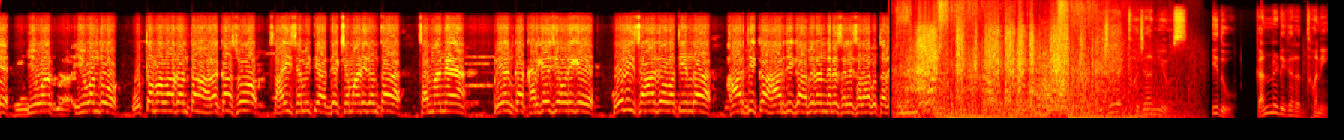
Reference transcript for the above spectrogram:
ಈ ಒಂದು ಉತ್ತಮವಾದಂತಹ ಹಣಕಾಸು ಸ್ಥಾಯಿ ಸಮಿತಿ ಅಧ್ಯಕ್ಷ ಮಾಡಿದಂತ ಸನ್ಮಾನ್ಯ ಪ್ರಿಯಾಂಕಾ ಖರ್ಗೆಜಿ ಅವರಿಗೆ ಕೋಲಿ ಸಮಾಜದ ವತಿಯಿಂದ ಹಾರ್ದಿಕ ಹಾರ್ದಿಕ ಅಭಿನಂದನೆ ಸಲ್ಲಿಸಲಾಗುತ್ತದೆ. ಧ್ವಜ ನ್ಯೂಸ್. ಇದು ಕನ್ನಡಿಗರ ಧ್ವನಿ.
